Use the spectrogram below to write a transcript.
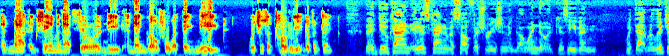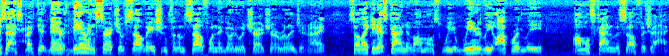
and not examine that fear or need and then go for what they need, which is a totally different thing. they do kind. It is kind of a selfish reason to go into it because even with that religious aspect, it- they're they're in search of salvation for themselves when they go to a church or a religion, right? So like it is kind of almost we- weirdly, awkwardly, almost kind of a selfish act.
